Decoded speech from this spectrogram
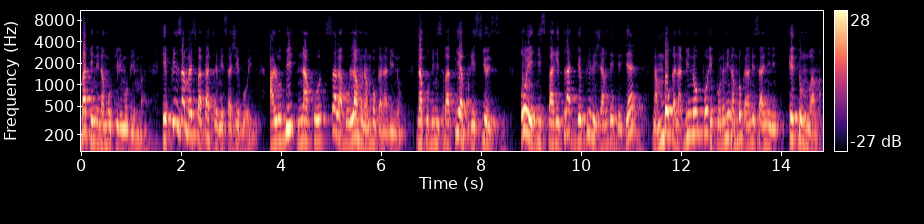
bakende na mokili mobimba. Epuis nzambe ayesi bakatre messager boye. Alobi nakosala bolamu na mboka na bino. Nakobimisa bapierre précieuse oyo edisparaîtra depuis le jardin d'éden na mboka na bino mpo économie na mboka na esala nini etombama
